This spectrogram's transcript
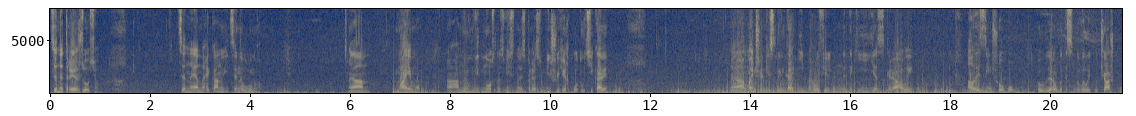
Це не треш зовсім. Це не американо і це не лунго. А, маємо а, ну, відносно, звісно, еспресо більшу гіркоту в цій каві. А, менша кислинка і профіль не такий яскравий. Але з іншого боку, коли ви робите себе велику чашку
